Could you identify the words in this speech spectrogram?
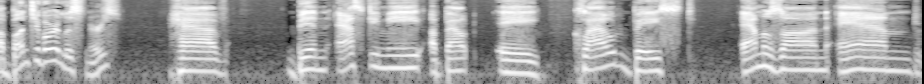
a bunch of our listeners have been asking me about a cloud-based Amazon and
